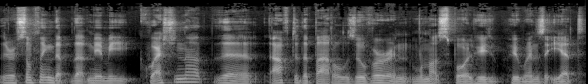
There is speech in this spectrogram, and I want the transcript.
there was something that, that made me question that. The after the battle is over, and we'll not spoil who who wins it yet.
